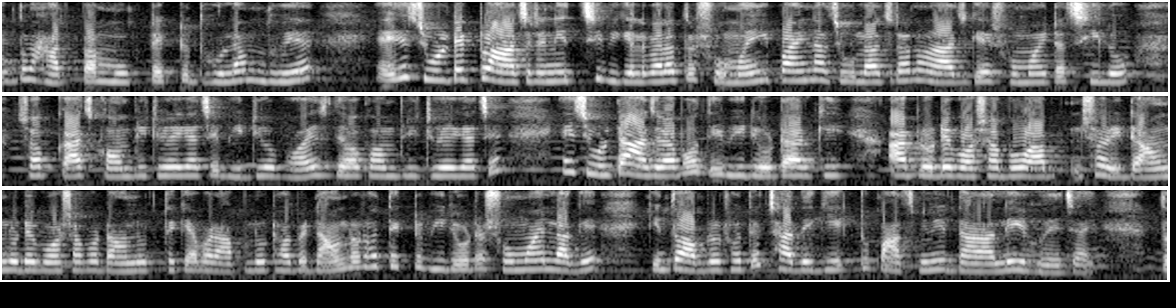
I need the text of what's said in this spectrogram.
একদম হাত পা মুখটা একটু ধুলাম, ধুয়ে এই যে চুলটা একটু আঁচড়ে নিচ্ছি। বিকেলবেলা তো সময়ই পাই না চুল আঁচড়ানোর, আজকে সময়টা ছিল। সব কাজ কমপ্লিট হয়ে গেছে ভিডিও ভয়েস দেওয়া কমপ্লিট হয়ে গেছে। এই চুলটা আঁচড়াবো, দিয়ে ভিডিওটা আর কি আপলোডে বসাবো, আপ সরি ডাউনলোডে বসাবো। ডাউনলোড থেকে আবার আপলোড হবে। ডাউনলোড হতে একটু ভিডিওটা সময় লাগে, কিন্তু আপলোড হতে ছাদে গিয়ে একটু পাঁচ মিনিট দাঁড়ালেই হয়ে যায়। তো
